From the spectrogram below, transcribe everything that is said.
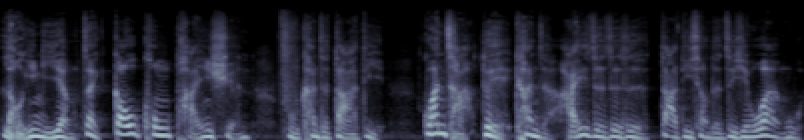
老鹰一样在高空盘旋，俯瞰着大地，观察，对，看着孩子，这是大地上的这些万物，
